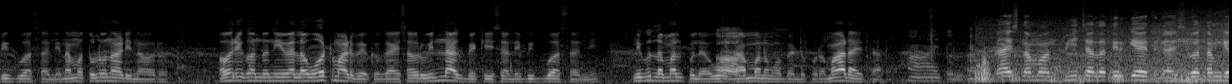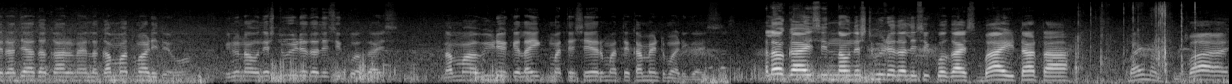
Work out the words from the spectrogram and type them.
ಬಿಗ್ ಬಾಸ್ ಅಲ್ಲಿ ನಮ್ಮ ತುಳುನಾಡಿನವರು. ಅವರಿಗೊಂದು ನೀವೆಲ್ಲ ವೋಟ್ ಮಾಡಬೇಕು ಗಾಯ್ಸ್ ಅವರು ವಿನ್ ಆಗ್ಬೇಕು ಈ ಸಲ ಬಿಗ್ ಬಾಸ್ ಅಲ್ಲಿ. ನಿಗುಲ್ಲ ಮಲ್ಪುಲೆ ಓಟ್ ಅಮ್ಮನ ಮೊಬೈಲ್ ಪೂರ ಮಾಡಾಯ್ತಾ? ಗಾಯ್ಸ್ ನಮ್ಮ ಒಂದು ಬೀಚ್ ಎಲ್ಲ ತಿರುಗಿ ಆಯ್ತು ಗಾಯ್ಸ್ ಇವತ್ತು ನಮಗೆ ರಜೆ ಆದ ಕಾರಣ ಎಲ್ಲ ಗಮ್ಮತ್ ಮಾಡಿದೆವು. ಇನ್ನು ನಾವು ನೆಕ್ಸ್ಟ್ ವಿಡಿಯೋದಲ್ಲಿ ಸಿಕ್ಕುವ ಗಾಯ್ಸ್ ನಮ್ಮ ವಿಡಿಯೋಕ್ಕೆ ಲೈಕ್ ಮತ್ತೆ ಶೇರ್ ಮತ್ತೆ ಕಮೆಂಟ್ ಮಾಡಿ ಗಾಯ್ಸ್ ಹಲೋ ಗಾಯ್ಸ್ ಇನ್ನು ನಾವು ನೆಕ್ಸ್ಟ್ ವಿಡಿಯೋದಲ್ಲಿ ಸಿಕ್ಕುವ ಗಾಯ್ಸ್ ಬಾಯ್ ಟಾಟಾ ಬಾಯ್ ಮಾಡ್ತೀವಿ ಬಾಯ್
